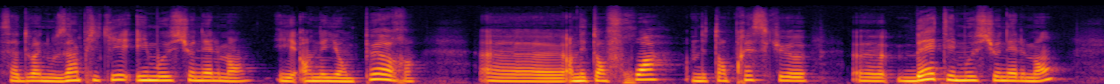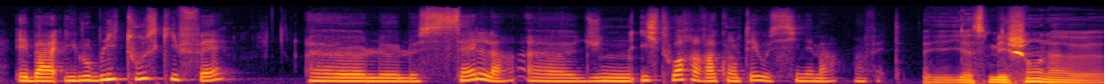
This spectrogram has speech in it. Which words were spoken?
ça doit nous impliquer émotionnellement. Et en ayant peur, euh, en étant froid, en étant presque euh, bête émotionnellement, eh ben, il oublie tout ce qui fait euh, le, sel d'une histoire à raconter au cinéma, en fait. Il y a ce méchant là,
